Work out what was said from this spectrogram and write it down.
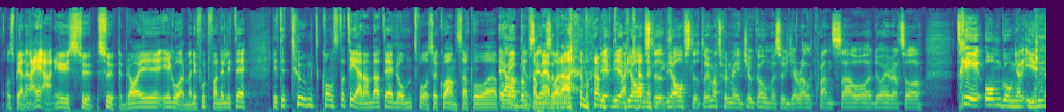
och spela. Ja. Nej, han är ju super, superbra i, igår. Men det är fortfarande lite, lite tungt konstaterande att det är de två så Kwanza på, på ja, bänken som är alltså, våra, vi, våra vi, vi, vi, avslut, liksom. vi avslutar ju matchen med Joe Gomez och Gerald Kwanza och då är det alltså tre omgångar in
